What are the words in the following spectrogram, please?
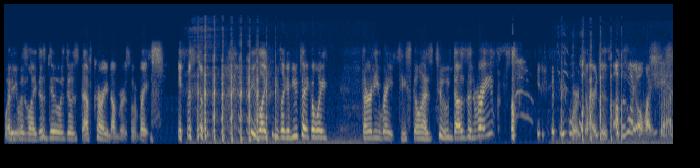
when he was like, this dude was doing Steph Curry numbers with rapes. He was doing, he's like, he's like, if you take away thirty rapes, he still has two dozen rapes. 54 charges. I was like, oh my god.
